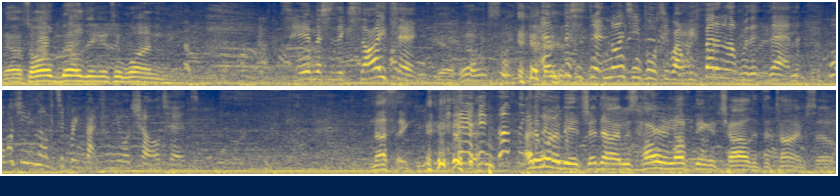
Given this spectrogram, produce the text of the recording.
Now it's all building into one. Tim, this is exciting. Yeah, well, we'll see. and this is it, 1941. We fell in love with it then. What would you love to bring back from your childhood? Nothing. Nothing. I don't want to be a child. No, it was hard enough being a child at the time, so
